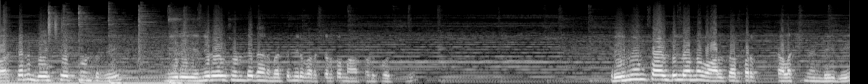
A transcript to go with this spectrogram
వర్కర్ని బేస్ చేసుకుంటుంది. మీరు ఎన్ని రోల్స్ ఉంటే దాన్ని బట్టి మీరు వర్కర్తో మాట్లాడుకోవచ్చు. ప్రీమియం క్వాలిటీలో ఉన్న వాల్ పేపర్ కలెక్షన్ అండి ఇది.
